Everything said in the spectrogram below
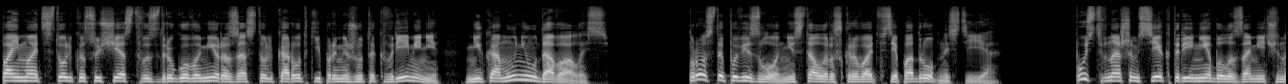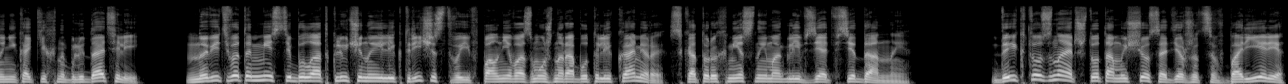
Поймать столько существ из другого мира за столь короткий промежуток времени никому не удавалось. Просто повезло, не стал раскрывать все подробности я. Пусть в нашем секторе не было замечено никаких наблюдателей, но ведь в этом месте было отключено электричество и вполне возможно работали камеры, с которых местные могли взять все данные. Да и кто знает, что там еще содержится в барьере,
